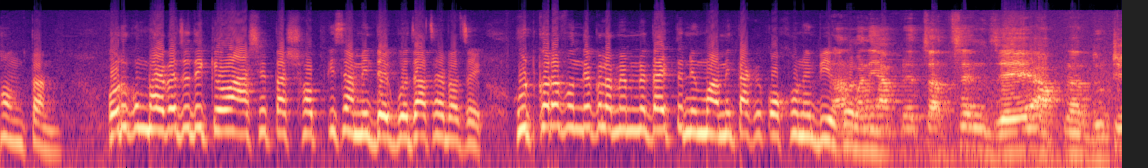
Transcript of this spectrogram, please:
সন্তান। ওরকম ভাবে যদি কেউ আসে তার সবকিছু আমি দেখব যাচাই বাছাই। হুট করে ফোন দিয়ে করলাম এমনি দায়িত্ব নিবো আমি তাকে কখনো বিয়ে করব মানে আপনি চাচ্ছেন যে আপনার দুটি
